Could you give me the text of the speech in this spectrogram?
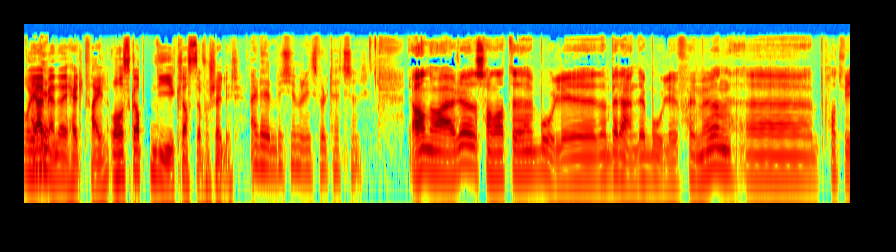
Og jeg det... mener det er helt feil, og har skapt nye klasseforskjeller. Er det bekymringsfullt, Tetzschner? Ja, nå er det sånn at eh, bolig, den beregnede boligformuen eh, på et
